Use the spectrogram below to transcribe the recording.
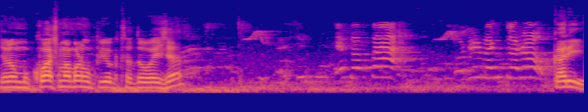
જેનો મુખવાસમાં પણ ઉપયોગ થતો હોય છે. કરો. કરી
